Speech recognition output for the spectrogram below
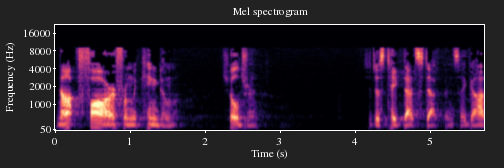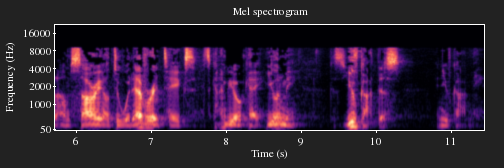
not far from the kingdom, children, to just take that step and say, God, I'm sorry, I'll do whatever it takes. It's going to be okay, you and me, because you've got this, and you've got me.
